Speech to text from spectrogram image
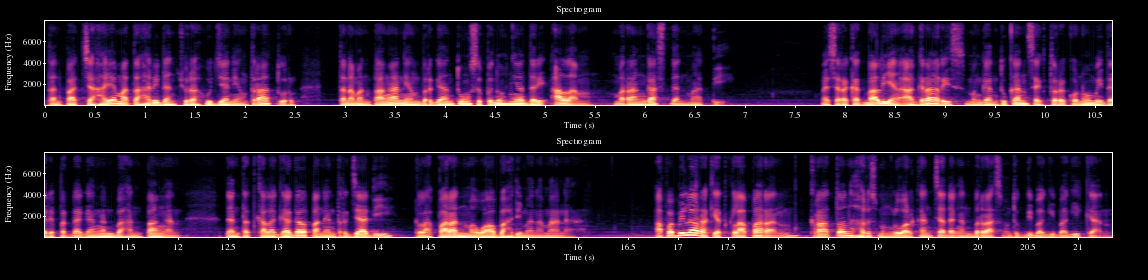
Tanpa cahaya matahari dan curah hujan yang teratur, tanaman pangan yang bergantung sepenuhnya dari alam meranggas dan mati. Masyarakat Bali yang agraris menggantungkan sektor ekonomi dari perdagangan bahan pangan, dan tatkala gagal panen terjadi, kelaparan mewabah di mana-mana. Apabila rakyat kelaparan, keraton harus mengeluarkan cadangan beras untuk dibagi-bagikan.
